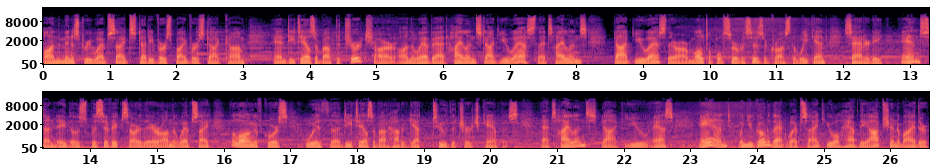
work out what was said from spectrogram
on the ministry website studyversebyverse.com and details about the church are on the web at highlands.us that's highlands.us. There are multiple services across the weekend, Saturday and Sunday. Those specifics are there on the website, along, of course, with uh, details about how to get to the church campus. That's highlands.us. And when you go to that website, you will have the option of either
